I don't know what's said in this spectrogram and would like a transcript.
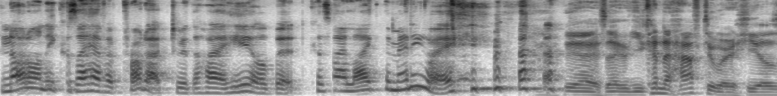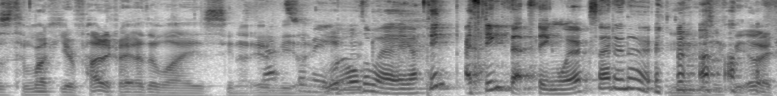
Not only because I have a product with a high heel, but because I like them anyway. yeah, exactly. You kind of have to wear heels to market your product, right? Otherwise, you know, it would be like what? all the way. I think I think that thing works. I don't know. yeah, exactly. Okay,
